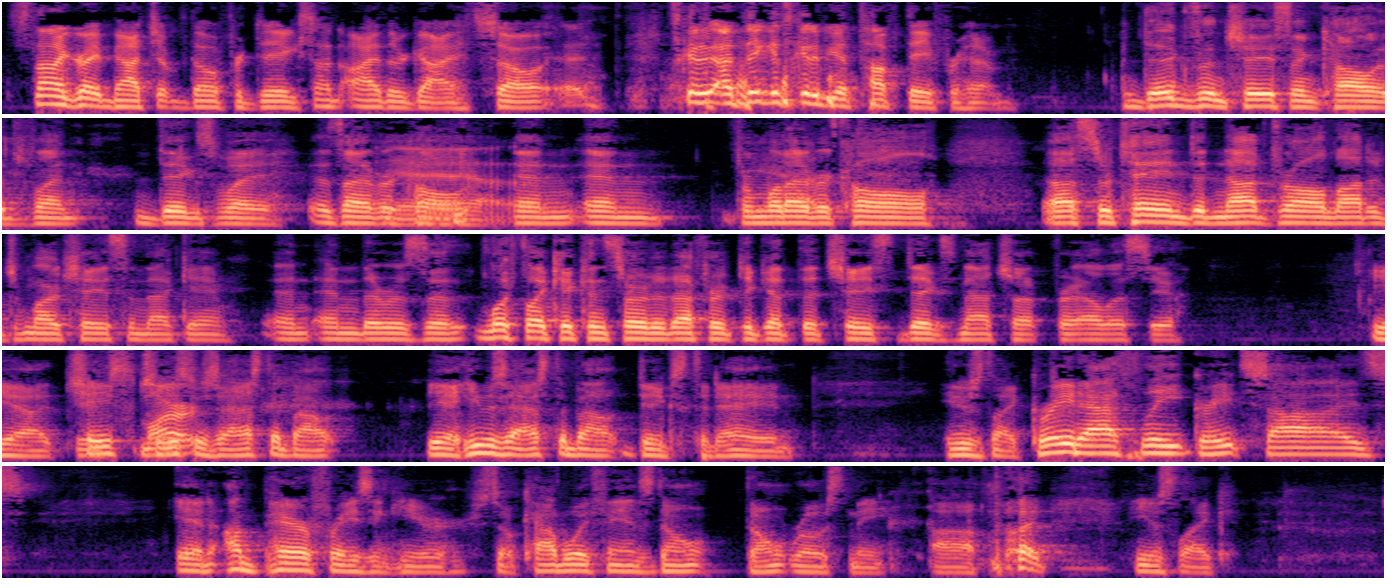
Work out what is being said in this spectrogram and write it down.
it's not a great matchup though for Diggs on either guy, so uh, it's gonna. I think it's going to be a tough day for him. Diggs and Chase in college went Diggs' way, as I recall. Yeah. And and from what I recall, uh, Surtain did not draw a lot of Ja'Marr Chase in that game, and and there was a looked like a concerted effort to get the Chase Diggs matchup for LSU. Yeah, Chase Chase was asked about. Yeah, he was asked about Diggs today, and he was like, "Great athlete, great size." And I'm paraphrasing here, so Cowboy fans don't don't roast me. Uh, but he was like,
